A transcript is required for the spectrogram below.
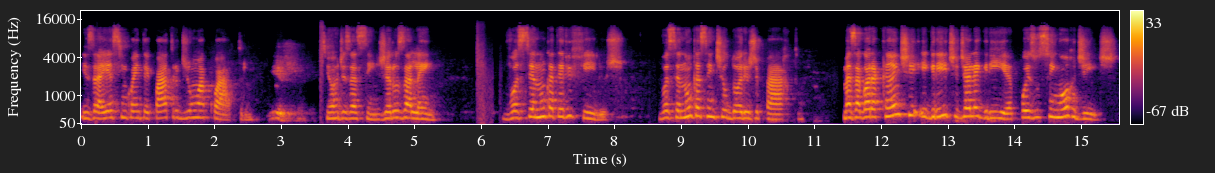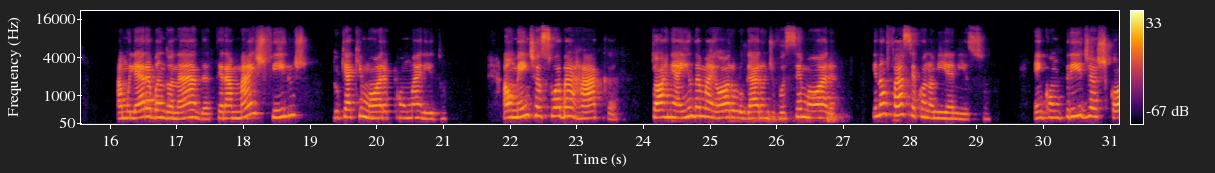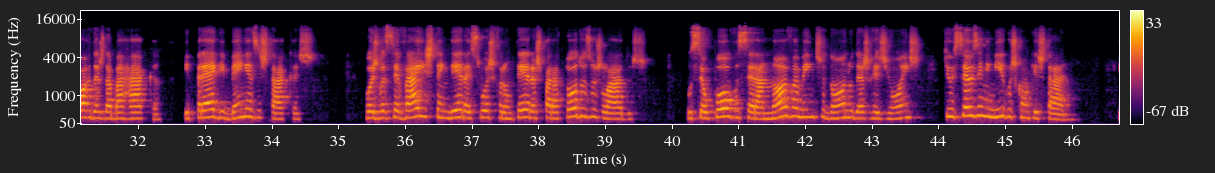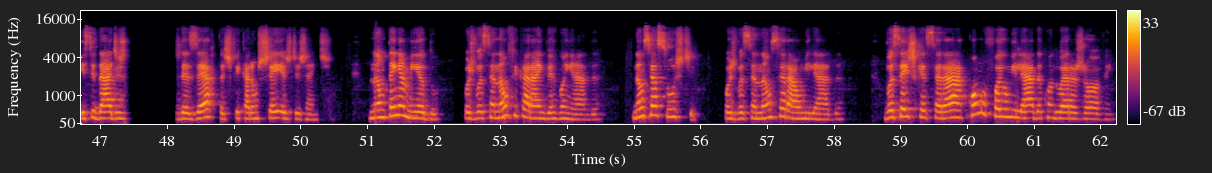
Isaías 54, de 1 a 4. Isso. O Senhor diz assim: Jerusalém, você nunca teve filhos, você nunca sentiu dores de parto, mas agora cante e grite de alegria, pois o Senhor diz: a mulher abandonada terá mais filhos do que a que mora com o marido. Aumente a sua barraca, Torne ainda maior o lugar onde você mora e não faça economia nisso. Encompride as cordas da barraca e pregue bem as estacas, pois você vai estender as suas fronteiras para todos os lados. O seu povo será novamente dono das regiões que os seus inimigos conquistaram, e cidades desertas ficarão cheias de gente. Não tenha medo, pois você não ficará envergonhada. Não se assuste, pois você não será humilhada. Você esquecerá como foi humilhada quando era jovem.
